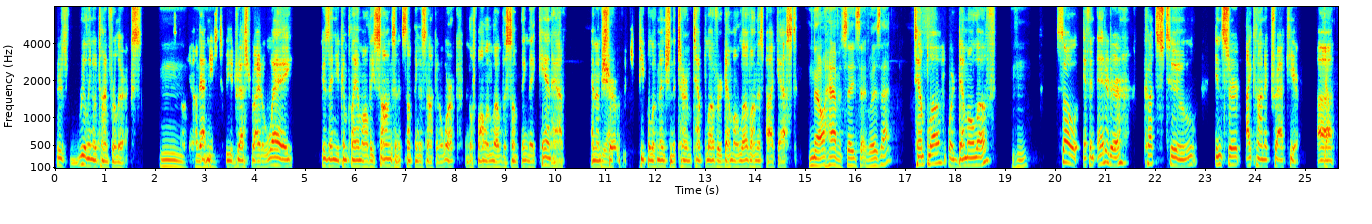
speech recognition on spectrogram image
there's really no time for lyrics. Mm, so, you know, that mm-hmm. needs to be addressed right away because then you can play them all these songs and it's something that's not going to work and they'll fall in love with something they can have. And I'm yeah. sure people have mentioned the term temp love or demo love on this podcast. No, I haven't. Say, say what is that? Temp love or demo love. Mm-hmm. So if an editor cuts to insert iconic track here, uh, yeah.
